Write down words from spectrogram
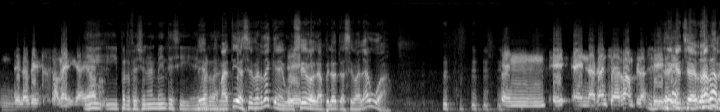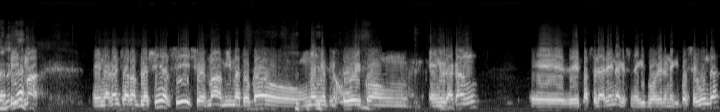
de lo que es América, digamos. y, y profesionalmente sí, es Eh, verdad. Matías, ¿es verdad que en el buceo sí. la pelota se va al agua? En, eh, en la cancha de Rampla, sí. En la cancha de Rampla, ¿no? Sí, es más, en la cancha de Rampla Junior, sí, yo es más, a mí me ha tocado un año que jugué con en Huracán, eh, de Paso de la Arena, que es un equipo que era un equipo de segunda,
